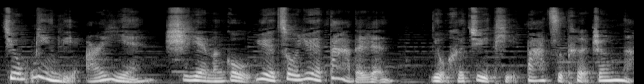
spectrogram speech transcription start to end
就命理而言，事业能够越做越大的人，有何具体八字特征呢？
